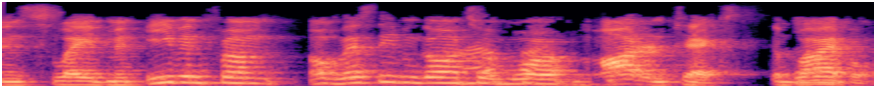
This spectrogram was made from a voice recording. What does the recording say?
enslavement, even from oh, let's even go into a more modern text, the mm-hmm. Bible.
